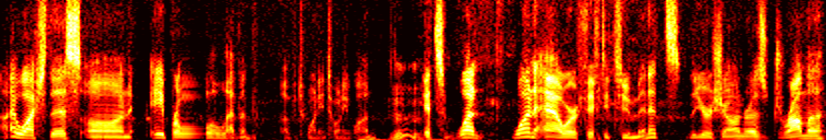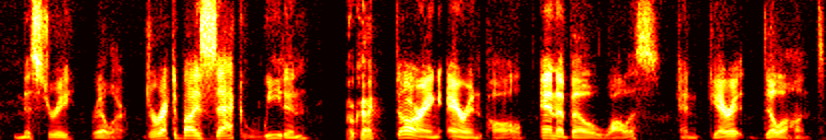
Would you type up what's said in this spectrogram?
I watched this on April 11th of 2021. Hmm. It's one one hour 52 minutes. Your genre's drama, mystery, thriller. Directed by Zack Whedon, Okay. starring Aaron Paul, Annabelle Wallis, and Garret Dillahunt.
